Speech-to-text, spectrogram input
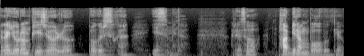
약간 이런 비주얼로 먹을 수가 있습니다. 그래서 밥이랑 먹어볼게요.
